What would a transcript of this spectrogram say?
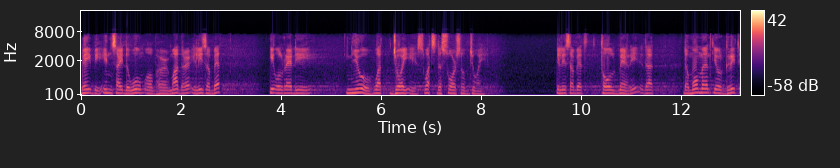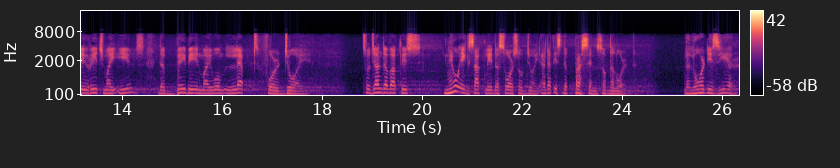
baby inside the womb of her mother, Elizabeth, he already knew what joy is, what's the source of joy. Elizabeth told Mary that the moment your greeting reached my ears, the baby in my womb leapt for joy. So John the Baptist knew exactly the source of joy, and that is the presence of the Lord. The Lord is here,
